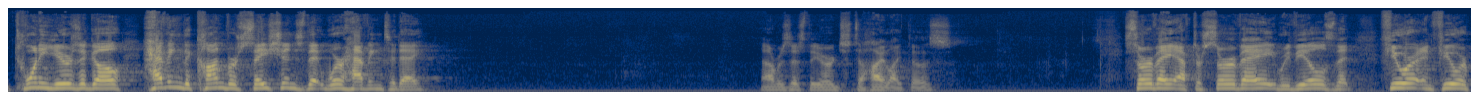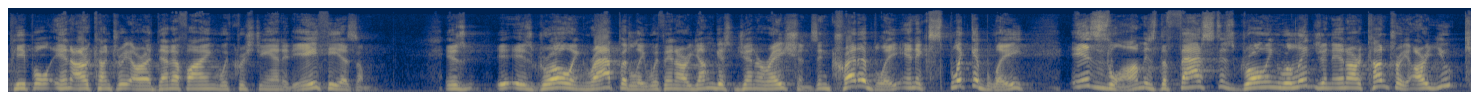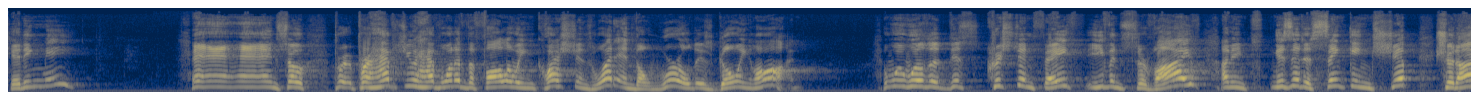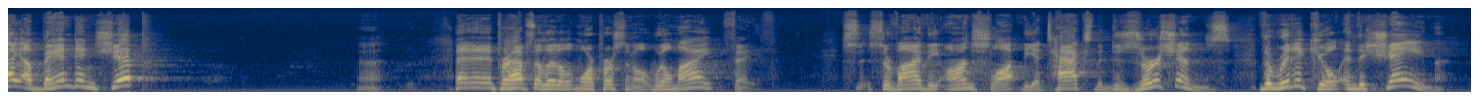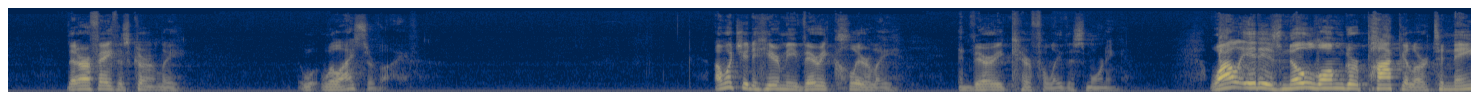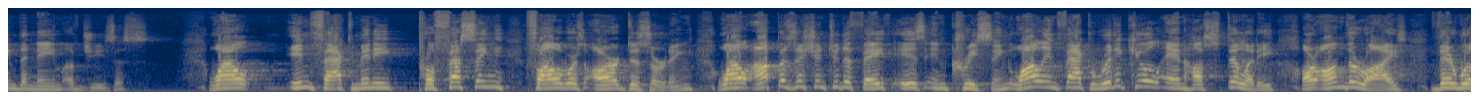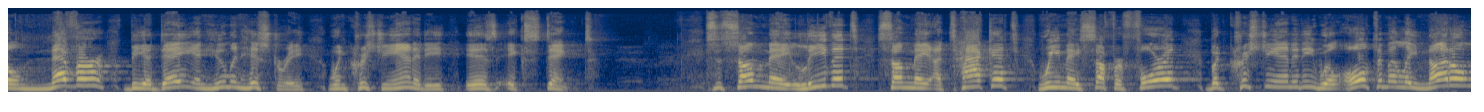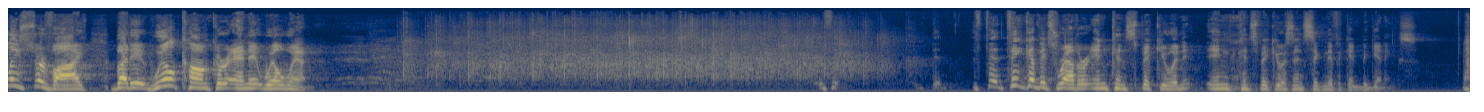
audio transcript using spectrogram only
20 years ago having the conversations that we're having today? I'll resist the urge to highlight those. Survey after survey reveals that fewer and fewer people in our country are identifying with Christianity. Atheism is, is growing rapidly within our youngest generations. Incredibly, inexplicably, Islam is the fastest growing religion in our country. Are you kidding me? And so perhaps you have one of the following questions What in the world is going on? Will the, this Christian faith even survive? I mean, is it a sinking ship? Should I abandon ship? Uh, perhaps a little more personal. Will my faith survive the onslaught, the attacks, the desertions, the ridicule, and the shame that our faith is currently? will I survive? I want you to hear me very clearly and very carefully this morning. While it is no longer popular to name the name of Jesus, while in fact many professing followers are deserting, while opposition to the faith is increasing, while in fact ridicule and hostility are on the rise, there will never be a day in human history when Christianity is extinct. Some may leave it, some may attack it, we may suffer for it, but Christianity will ultimately not only survive, but it will conquer and it will win. Think of its rather inconspicuous, inconspicuous, insignificant beginnings.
